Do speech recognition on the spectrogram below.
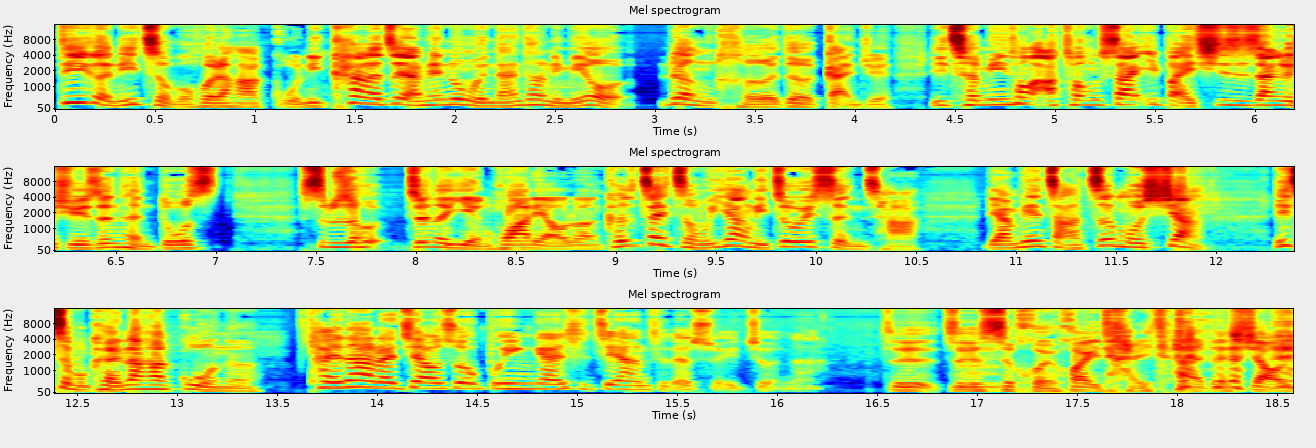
第一个你怎么会让他过？你看了这两篇论文，难道你没有任何的感觉？你陈明通阿通塞一百七十三个学生很多，是不是会真的眼花缭乱？可是再怎么样，你作为审查两篇长得这么像，你怎么可能让他过呢？台大的教授不应该是这样子的水准啊！这这个是毁坏台大的效益，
